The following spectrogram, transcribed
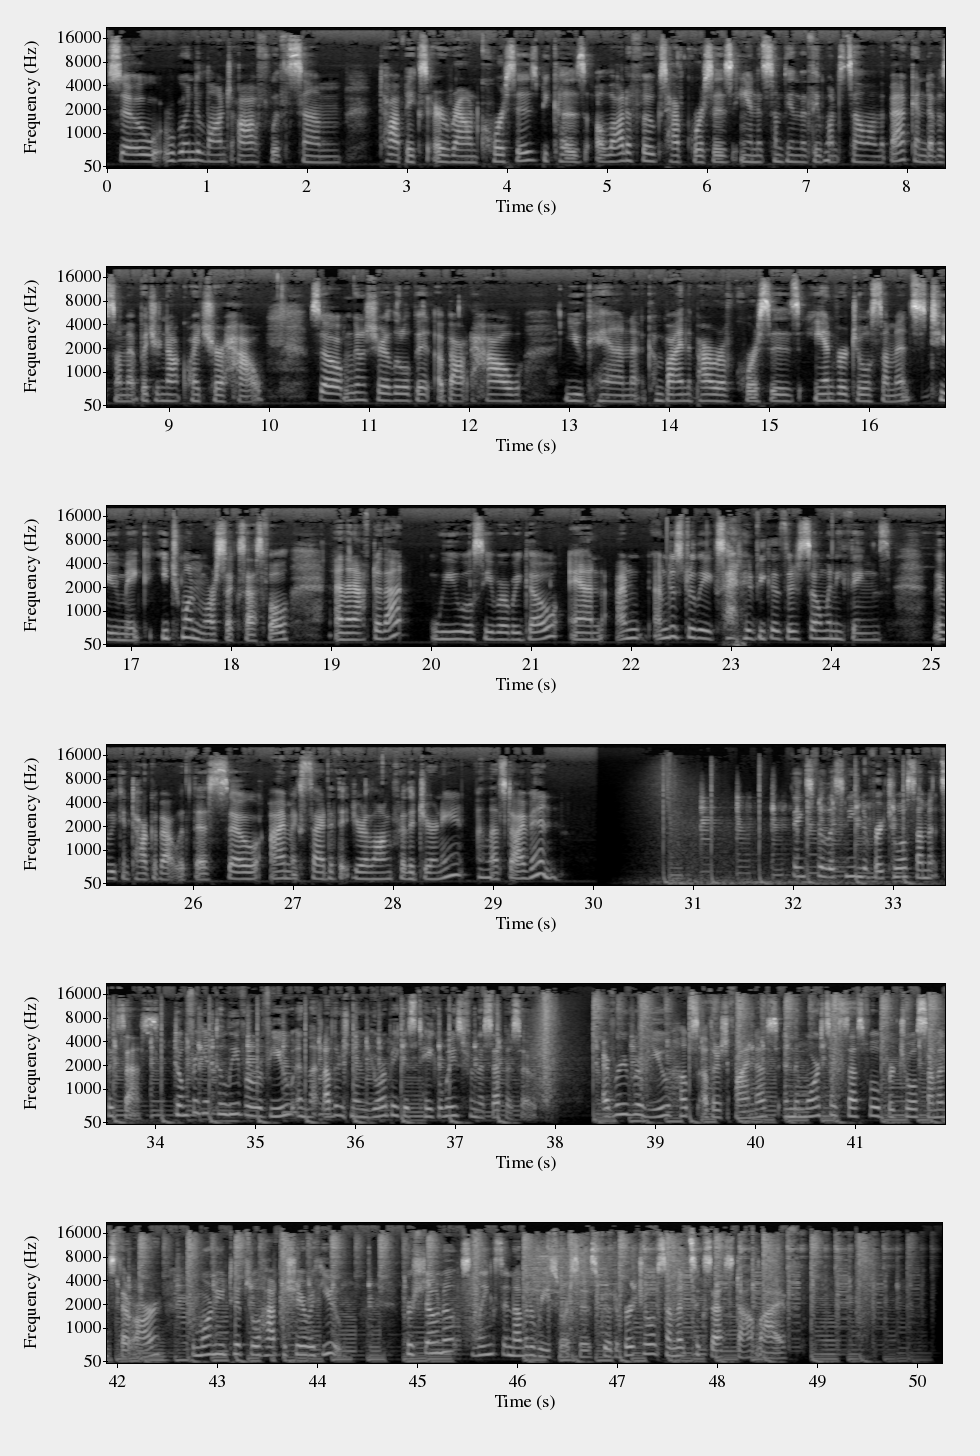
So, we're going to launch off with some topics around courses because a lot of folks have courses and it's something that they want to sell on the back end of a summit, but you're not quite sure how. So, I'm going to share a little bit about how you can combine the power of courses and virtual summits to make each one more successful. And then after that, we will see where we go and I'm I'm just really excited because there's so many things that we can talk about with this. So I'm excited that you're along for the journey and let's dive in. Thanks for listening to Virtual Summit Success. Don't forget to leave a review and let others know your biggest takeaways from this episode. Every review helps others find us, and the more successful virtual summits there are, the more new tips we'll have to share with you. For show notes, links, and other resources, go to virtualsummitsuccess.live.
